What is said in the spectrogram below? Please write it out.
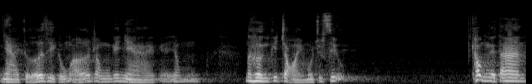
Nhà cửa thì cũng ở trong cái nhà, cái giống, nó hơn cái tròi một chút xíu. Không, người ta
